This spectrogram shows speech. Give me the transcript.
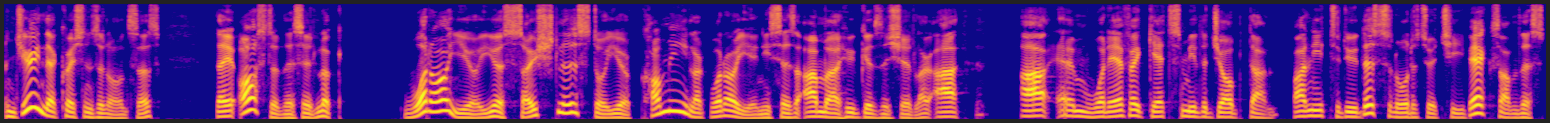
And during their questions and answers, they asked him. They said, "Look, what are you? Are you a socialist or you a commie? Like, what are you?" And he says, "I'm a who gives a shit. Like, I, I am whatever gets me the job done. I need to do this in order to achieve X, I'm this."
